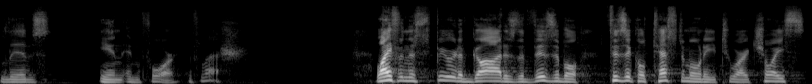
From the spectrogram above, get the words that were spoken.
lives in and for the flesh. Life in the Spirit of God is the visible physical testimony to our choice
